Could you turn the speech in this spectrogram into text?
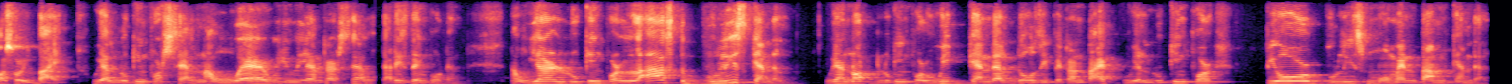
Oh sorry buy. We are looking for sell. Now where we will enter sell? That is the important now we are looking for last bullish candle. We are not looking for weak candle doji pattern type. We are looking for pure bullish momentum candle.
